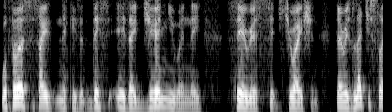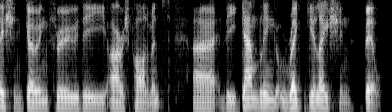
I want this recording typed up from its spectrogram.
Well, first to say, Nick, is that this is a genuinely serious situation. There is legislation going through the Irish Parliament, uh, the Gambling Regulation Bill.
